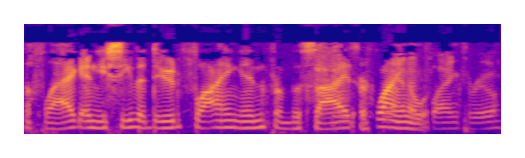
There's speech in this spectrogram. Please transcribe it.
the flag and you see the dude flying in from the side or flying away. flying through.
